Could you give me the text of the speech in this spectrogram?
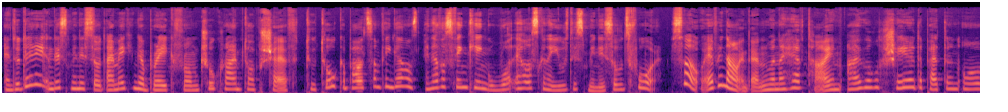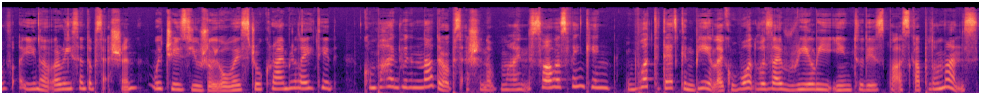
And today in this minisode, I'm making a break from True Crime Top Chef to talk about something else. And I was thinking, what else can I use this minisodes for? So every now and then, when I have time, I will share the pattern of, you know, a recent obsession, which is usually always true crime related combined with another obsession of mine. So I was thinking what that can be. Like, what was I really into these past couple of months?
